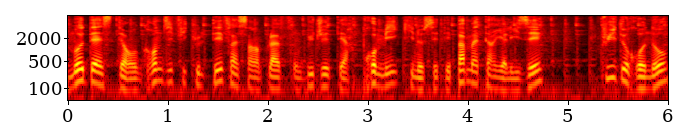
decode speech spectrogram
modeste et en grande difficulté face à un plafond budgétaire promis qui ne s'était pas matérialisé, puis de Renault,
